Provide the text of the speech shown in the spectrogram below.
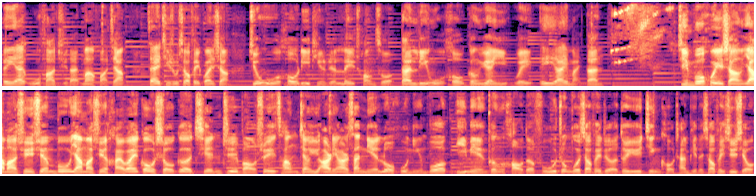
AI 无法取代漫画家。在技术消费观上，九五后力挺人类创作，但零五后更愿意为 AI 买单。进博会上，亚马逊宣布，亚马逊海外购首个前置保税仓将于二零二三年落户宁波，以免更好地服务中国消费者对于进口产品的消费需求。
